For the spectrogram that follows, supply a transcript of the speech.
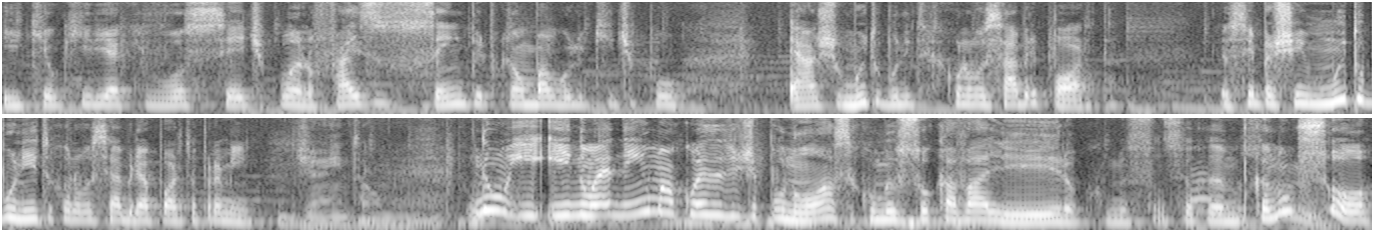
E que eu queria que você, tipo, mano, faz isso sempre, porque é um bagulho que, tipo, eu acho muito bonito que é quando você abre porta. Eu sempre achei muito bonito quando você abria a porta pra mim. Gentleman. Não, e, e não é nenhuma coisa de tipo, nossa, como eu sou cavalheiro, como eu sou, o que, porque eu não sou.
